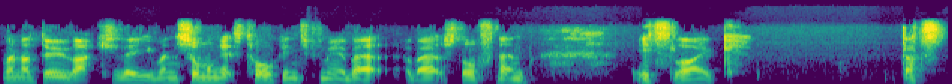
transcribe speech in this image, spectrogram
when I do actually, when someone gets talking to me about about stuff, then it's like that's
